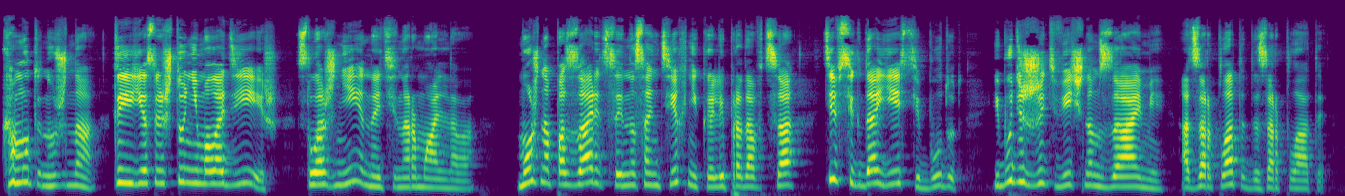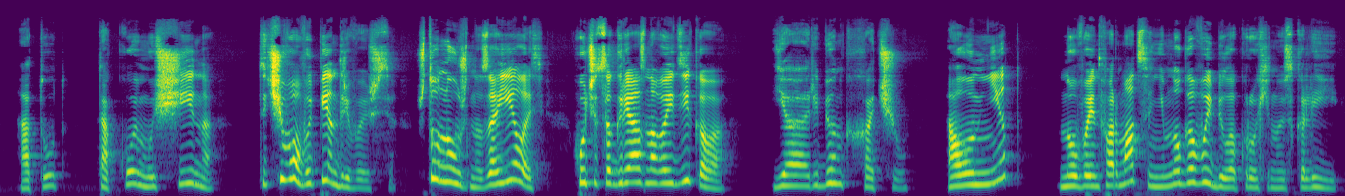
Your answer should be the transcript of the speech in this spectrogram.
Кому ты нужна? Ты, если что, не молодеешь. Сложнее найти нормального. Можно позариться и на сантехника или продавца. Те всегда есть и будут. И будешь жить в вечном займе, от зарплаты до зарплаты. А тут такой мужчина. Ты чего выпендриваешься? Что нужно? Заелась? Хочется грязного и дикого? «Я ребенка хочу». «А он нет?» Новая информация немного выбила Крохину из колеи.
